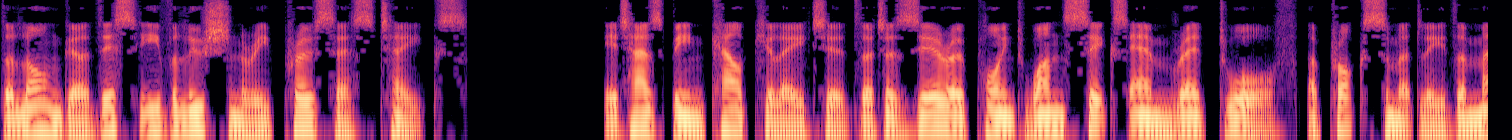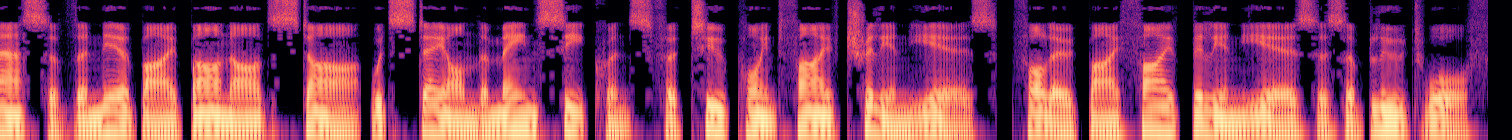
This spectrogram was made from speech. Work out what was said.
the longer this evolutionary process takes. It has been calculated that a 0.16 m red dwarf approximately the mass of the nearby Barnard's star would stay on the main sequence for 2.5 trillion years, followed by 5 billion years as a blue dwarf,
